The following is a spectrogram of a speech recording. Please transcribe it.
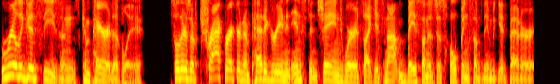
really good seasons comparatively. So there's a track record and a pedigree and an instant change where it's like it's not based on us just hoping something would get better.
